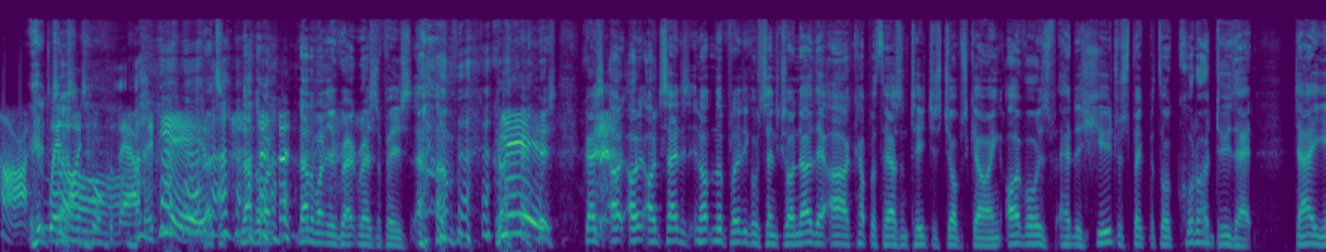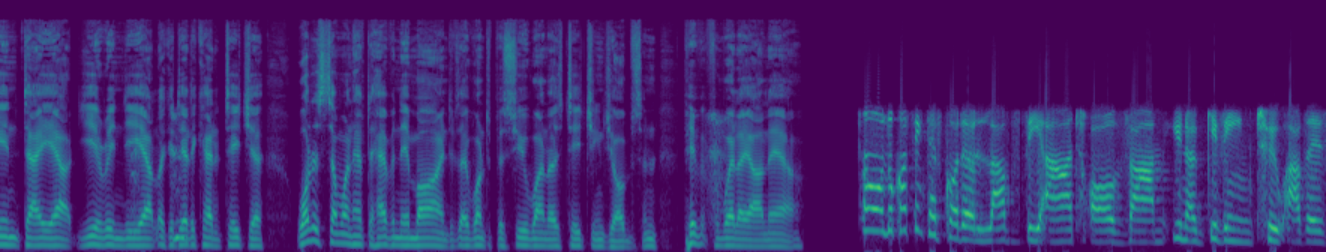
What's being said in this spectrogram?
heart It when I talk about it. Yes. That's another one, another one of your great recipes. Um, Grace, Yes. Grace I, I'd say this not in the political sense because I know there are a couple of thousand teachers' jobs going. I've always had a huge respect for thought, could I do that day in, day out, year in, year out, like a mm. dedicated teacher? What does someone have to have in their mind if they want to pursue one of those teaching jobs and pivot from where they are now? Oh, look, I think they've got to love the art of, um, you know, giving to others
